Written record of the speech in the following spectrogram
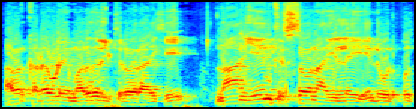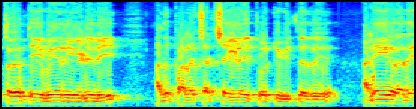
அவர் கடவுளை மறுதளிக்கிறவராகி நான் ஏன் கிறிஸ்தவனா இல்லை? என்று ஒரு புத்தகத்தை வேறு எழுதி அது பல சர்ச்சைகளை தோற்றுவித்தது. அநேகர் அதை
